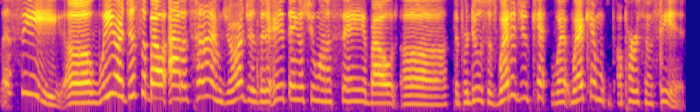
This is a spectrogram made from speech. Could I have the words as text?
let's see. Uh, we are just about out of time. George, is there anything else you want to say about uh, the producers? Where did you, ca- where, where can a person see it?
